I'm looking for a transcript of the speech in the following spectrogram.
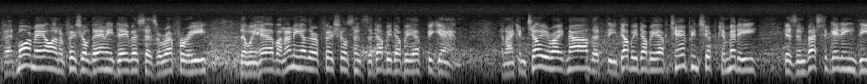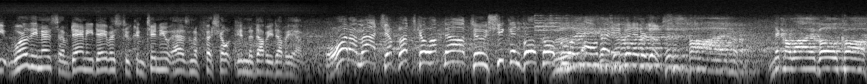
We've had more mail on official Danny Davis as a referee than we have on any other official since the WWF began. And I can tell you right now that the WWF Championship Committee is investigating the worthiness of Danny Davis to continue as an official in the WWF. What a matchup. Let's go up now to Sheik and Volkov, who have already been introduced. This is time. Nikolai Volkov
